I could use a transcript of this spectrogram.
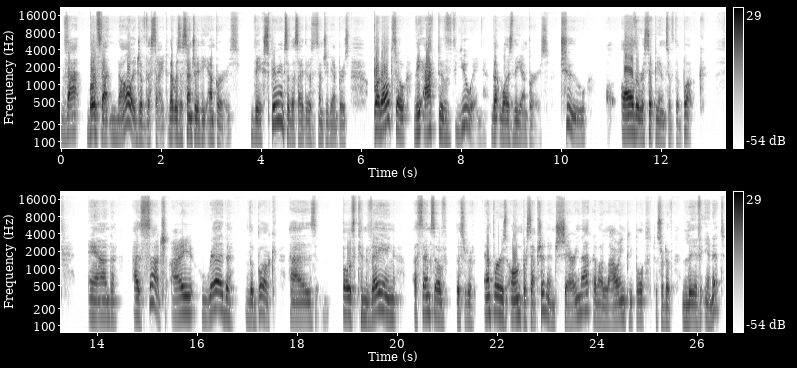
that both that knowledge of the site that was essentially the emperor's, the experience of the site that was essentially the emperor's, but also the active viewing that was the emperor's to all the recipients of the book. And as such, I read the book as both conveying a sense of the sort of emperor's own perception and sharing that and allowing people to sort of live in it.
